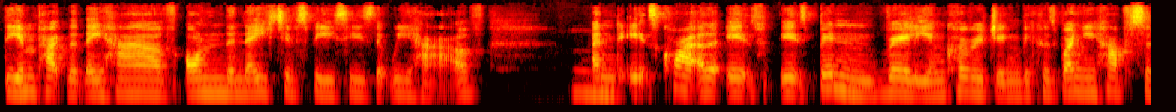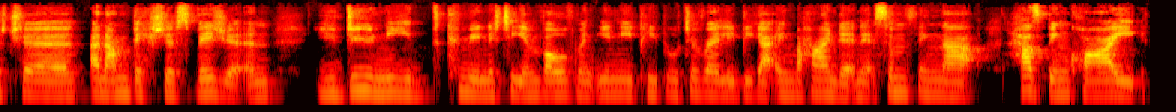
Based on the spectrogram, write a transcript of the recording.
the impact that they have on the native species that we have. And mm. it's quite a, it's it's been really encouraging because when you have such a an ambitious vision you do need community involvement. You need people to really be getting behind it. And it's something that has been quite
